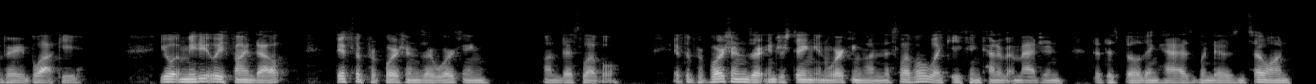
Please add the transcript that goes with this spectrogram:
very blocky, you'll immediately find out if the proportions are working on this level. If the proportions are interesting and working on this level, like you can kind of imagine that this building has windows and so on,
